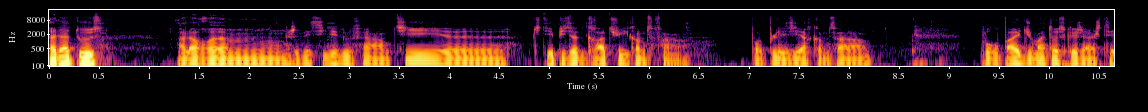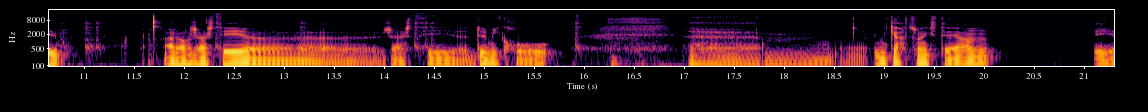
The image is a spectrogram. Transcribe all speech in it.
Salut à tous. Alors, euh, j'ai décidé de vous faire un petit, euh, épisode gratuit, comme ça, pour le plaisir, comme ça, pour vous parler du matos que j'ai acheté. Alors, j'ai acheté, euh, acheté deux micros, une carte son externe, et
